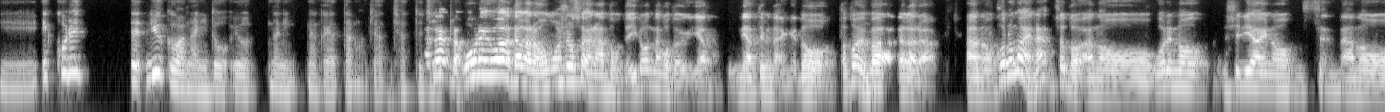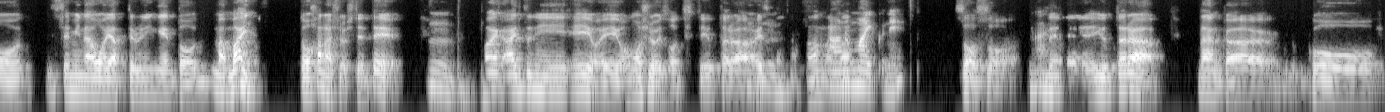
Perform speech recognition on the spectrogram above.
えーえ、これ、えリュウクは何、どうよ、何、なんかやったの？じゃあ、チャット。なんか俺はだから面白そうやなと思っていろんなことややってみたんやけど、例えば、だから、あの、この前な、ちょっとあの、俺の知り合いのせあの、セミナーをやってる人間と、まあ、マイクと話をしてて、うん。あいあいつに、ええよ、ええよ、面白いぞって言ったら、うんあいつ、なんなあのんマイクね。そうそう。はいで、言ったら、なんか、こう、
